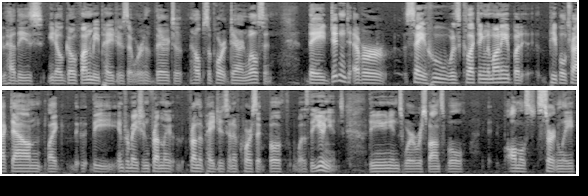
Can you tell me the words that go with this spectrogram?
you had these, you know, GoFundMe pages that were there to help support Darren Wilson. They didn't ever say who was collecting the money, but people tracked down like the, the information from the from the pages, and of course, it both was the unions. The unions were responsible, almost certainly,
